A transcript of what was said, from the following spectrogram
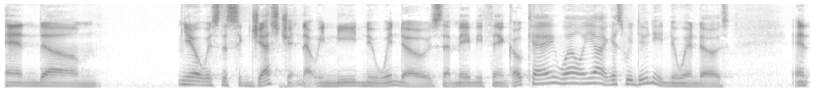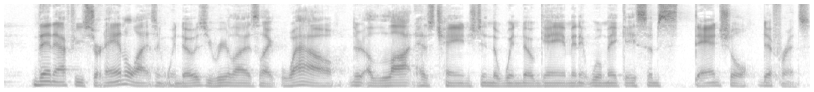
and um, you know, it was the suggestion that we need new windows that made me think, okay, well, yeah, I guess we do need new windows. And then after you start analyzing windows, you realize, like, wow, there, a lot has changed in the window game and it will make a substantial difference.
